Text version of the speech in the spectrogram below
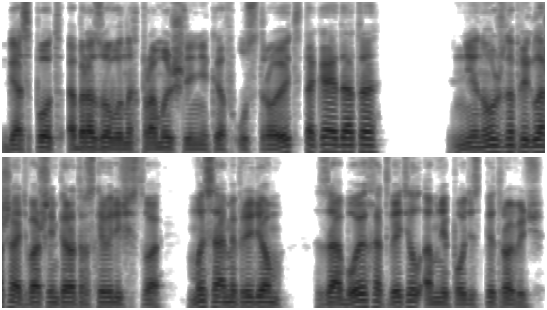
Господ образованных промышленников устроит такая дата?» «Не нужно приглашать, Ваше Императорское Величество, мы сами придем», за обоих ответил Амнеподист Петрович.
